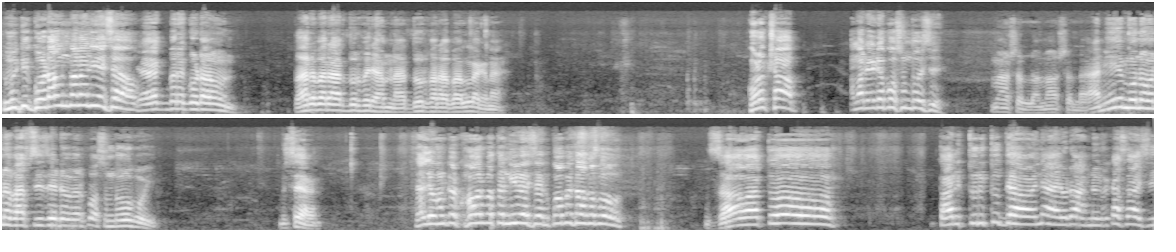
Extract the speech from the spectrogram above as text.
তুমি কি গোডাউন বানা নিয়েছ? একবারে গোডাউন। বারে বারে আর দূর ফেরে হামলা আর দূর ফেরা ভালো লাগে না। গড়ক সাহেব আমার এটা পছন্দ হয়েছে। মাশাল্লাহ মাশাল্লাহ। আমি মনে মনে ভাবছি যে এটা ওর পছন্দ হবই। বুঝছেন? তাহলে ওখানকার খবর বার্তা নিয়ে এসেছেন কবে যা যাব? যাওয়া তো তারিখ তুরিখ তো দেওয়া হয় না ওটা আপনাদের কাছে আইসি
